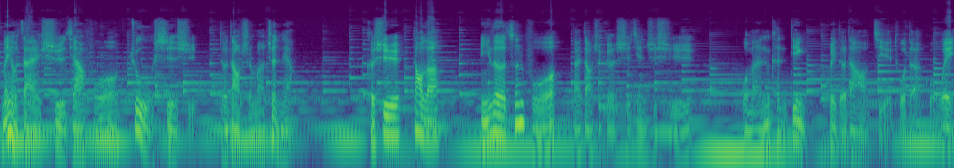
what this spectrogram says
没有在释迦佛住世时得到什么正量，可是到了弥勒尊佛来到这个世间之时，我们肯定会得到解脱的果位。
